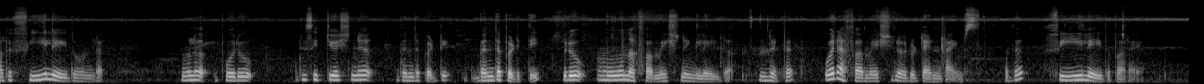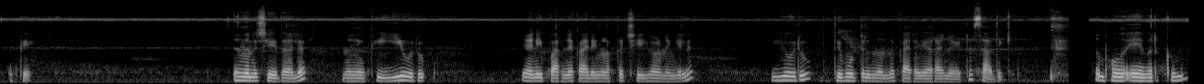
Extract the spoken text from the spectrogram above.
അത് ഫീൽ ചെയ്തുകൊണ്ട് നിങ്ങൾ ഇപ്പോൾ ഒരു ഒരു സിറ്റുവേഷന് ബന്ധപ്പെട്ടി ബന്ധപ്പെടുത്തി ഒരു മൂന്ന് അഫർമേഷനെങ്കിലും എഴുതുക. എന്നിട്ട് ഒരു അഫർമേഷൻ ഒരു ടെൻ ടൈംസ് അത് ഫീൽ ചെയ്ത് പറയാം. ഓക്കെ അങ്ങനെ ചെയ്താൽ നിങ്ങൾക്ക് ഈ ഒരു ഞാൻ ഈ പറഞ്ഞ കാര്യങ്ങളൊക്കെ ചെയ്യുവാണെങ്കിൽ ഈ ഒരു ബുദ്ധിമുട്ടിൽ നിന്ന് കരകയറാനായിട്ട് സാധിക്കും. അപ്പോൾ ഏവർക്കും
